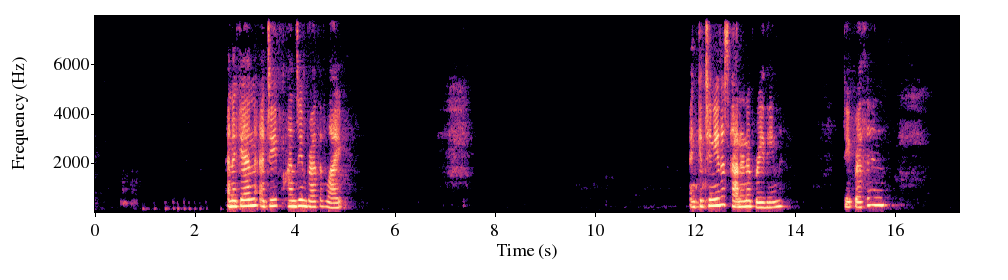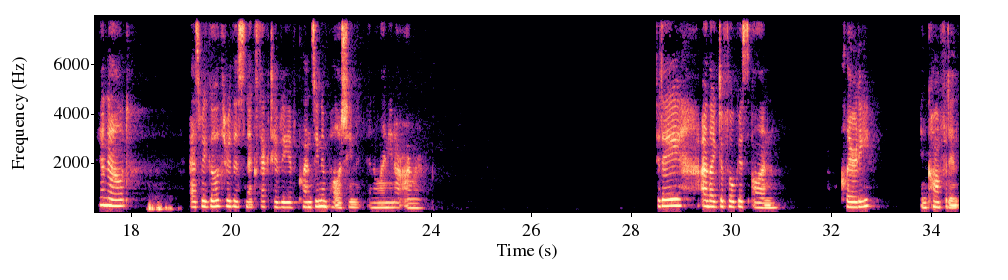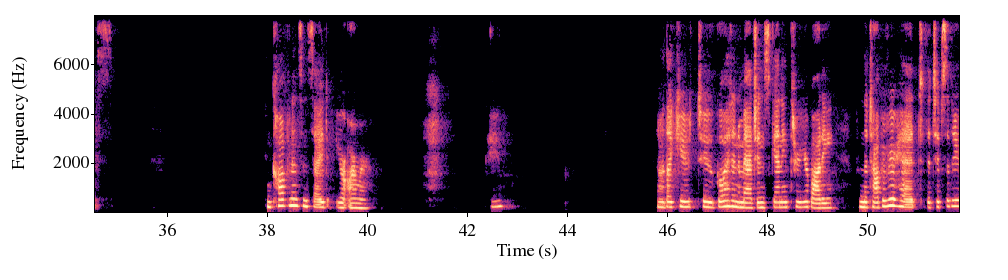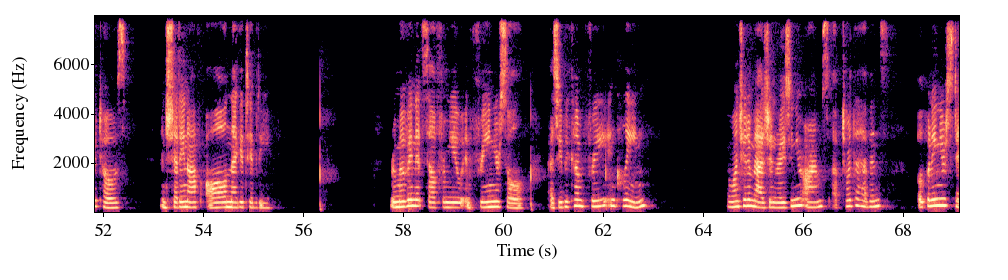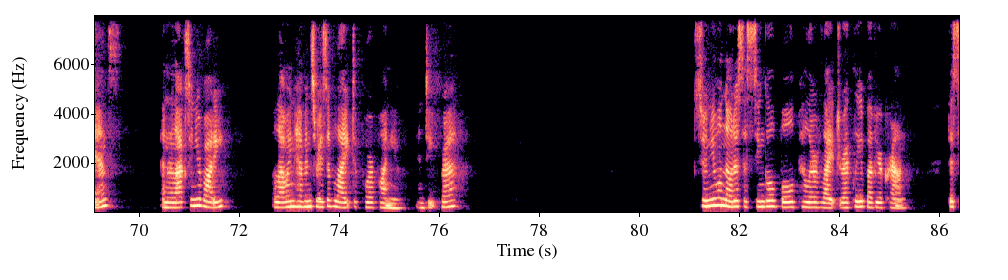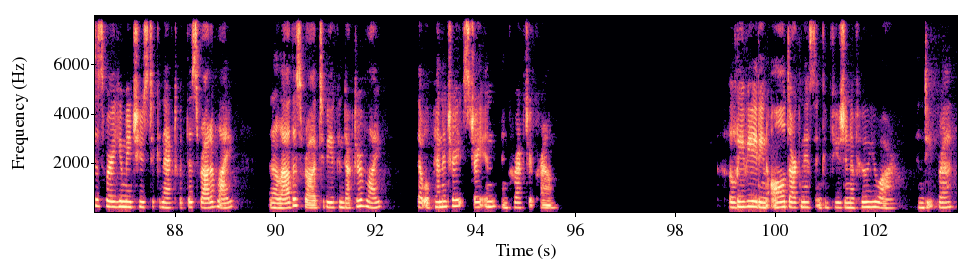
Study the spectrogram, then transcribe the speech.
And again, a deep cleansing breath of light. And continue this pattern of breathing Deep breath in and out as we go through this next activity of cleansing and polishing and aligning our armor. Today, I'd like to focus on clarity and confidence. And confidence inside your armor. Okay. I would like you to go ahead and imagine scanning through your body from the top of your head to the tips of your toes and shedding off all negativity, removing itself from you and freeing your soul. As you become free and clean, I want you to imagine raising your arms up toward the heavens, opening your stance, and relaxing your body, allowing heaven's rays of light to pour upon you and deep breath. Soon you will notice a single bold pillar of light directly above your crown. This is where you may choose to connect with this rod of light and allow this rod to be a conductor of light that will penetrate, straighten, and correct your crown, alleviating all darkness and confusion of who you are. And deep breath.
